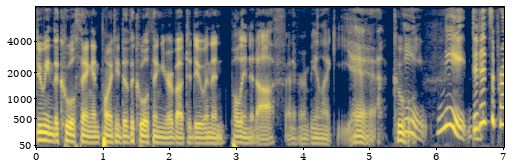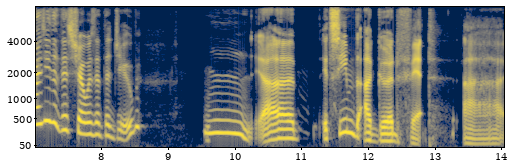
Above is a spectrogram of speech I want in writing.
doing the cool thing and pointing to the cool thing you're about to do, and then pulling it off, and everyone being like, "Yeah, cool." Neat, neat. Did it surprise you that this show was at the Jube? Uh, it seemed a good fit. Uh,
